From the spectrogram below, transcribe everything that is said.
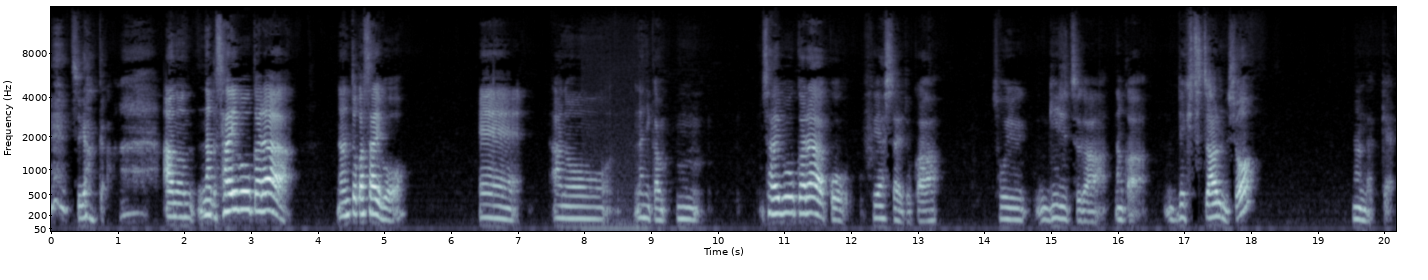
違うか。あの、なんか細胞から、なんとか細胞ええー、あの、何か、うん、細胞からこう、増やしたりとか、そういう技術が、なんか、できつつあるんでしょ？なんだっけ？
